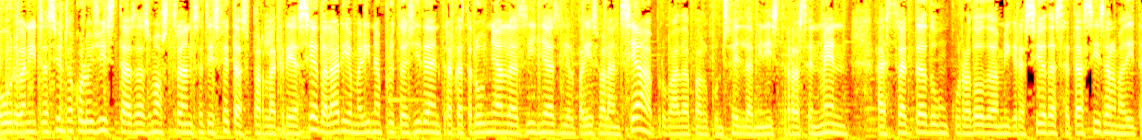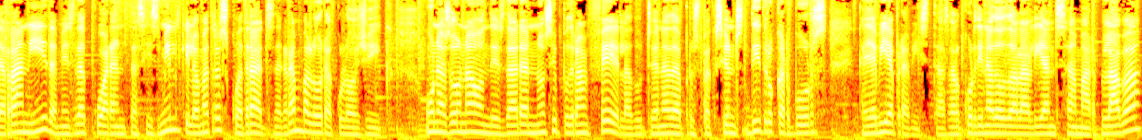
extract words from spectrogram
Organitzacions ecologistes es mostren satisfetes per la creació de l'àrea marina protegida entre Catalunya, les Illes i el País Valencià, aprovada pel Consell de Ministres recentment. Es tracta d'un corredor de migració de cetacis al Mediterrani de més de 46.000 quilòmetres quadrats de gran valor ecològic. Una zona on des d'ara no s'hi podran fer la dotzena de prospeccions d'hidrocarburs que hi havia previstes. El coordinador de l'Aliança Mar Blava,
